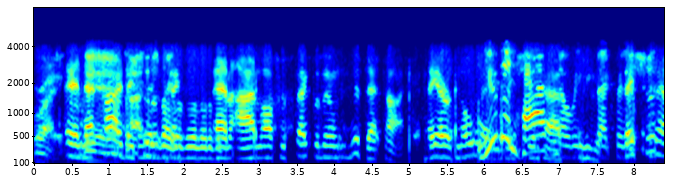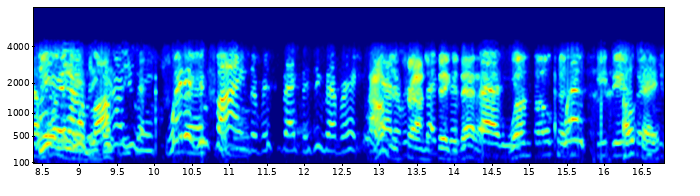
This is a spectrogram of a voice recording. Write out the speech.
right? And that then tie, they should His rate a little bit. And I lost respect for them with that tie. There is no way. You didn't should have no even- respect for They them. should have You more didn't than have lost did. respect. Where did you find the respect that you've ever had? I'm had just trying to figure that out. Well, no, because he, he did Okay. say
